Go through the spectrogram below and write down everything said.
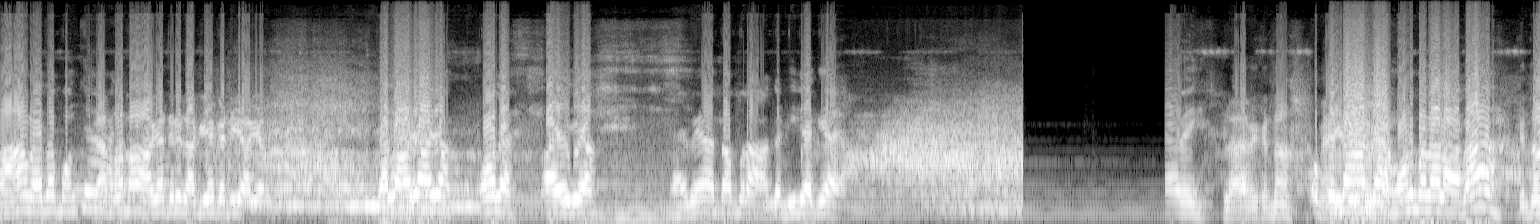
ਹਾਂ ਹਾਂ ਮੈਂ ਤਾਂ ਪਹੁੰਚਿਆ। ਲੈ ਮੈਂ ਆ ਗਿਆ ਤੇਰੀ ਲੱਗੀ ਆ ਗੱਡੀ ਆ ਗਿਆ। ਚੱਲ ਆ ਜਾ ਆ ਜਾ। ਉਹ ਲੈ ਆਏ ਗਿਆ। ਐਵੇਂ ਆ ਤਾਂ ਭਰਾ ਗੱਡੀ ਲੈ ਕੇ ਆਇਆ। ਵੇ ਲੈ ਵੇ ਕਿਦਾਂ? ਉਹ ਕਿੱਦਾਂ ਲੈ ਹੁਣ ਪਤਾ ਲੱਗਦਾ। ਕਿਦਾਂ?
